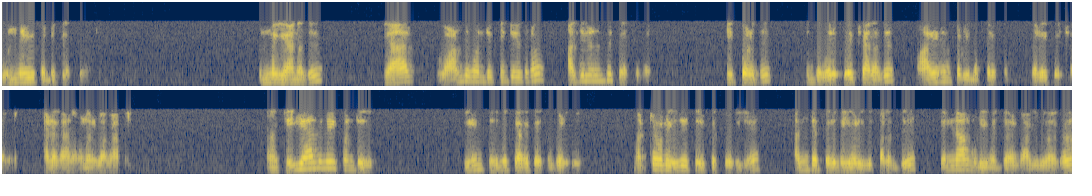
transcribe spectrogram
உண்மையை கொண்டு பேச வேண்டும். உண்மையானது யார் வாழ்ந்து கொண்டிருக்கின்றீர்களோ அதிலிருந்து பேச வேண்டும் இப்பொழுது இந்த ஒரு பேச்சானது ஆயிரம் கோடி மக்களுக்கும் ஒரே பேச்சானது அழகான உணர்வாக நான் செய்யாததை கொண்டு ஏன் பெருமைக்காக பேசும் பொழுது மற்றவர்களை எதிர்த்து இருக்கக்கூடிய அந்த பெருமையோடு இது கலந்து என்னால் முடியும் என்றவர்கள் ஆகிவிடுவார்கள்.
